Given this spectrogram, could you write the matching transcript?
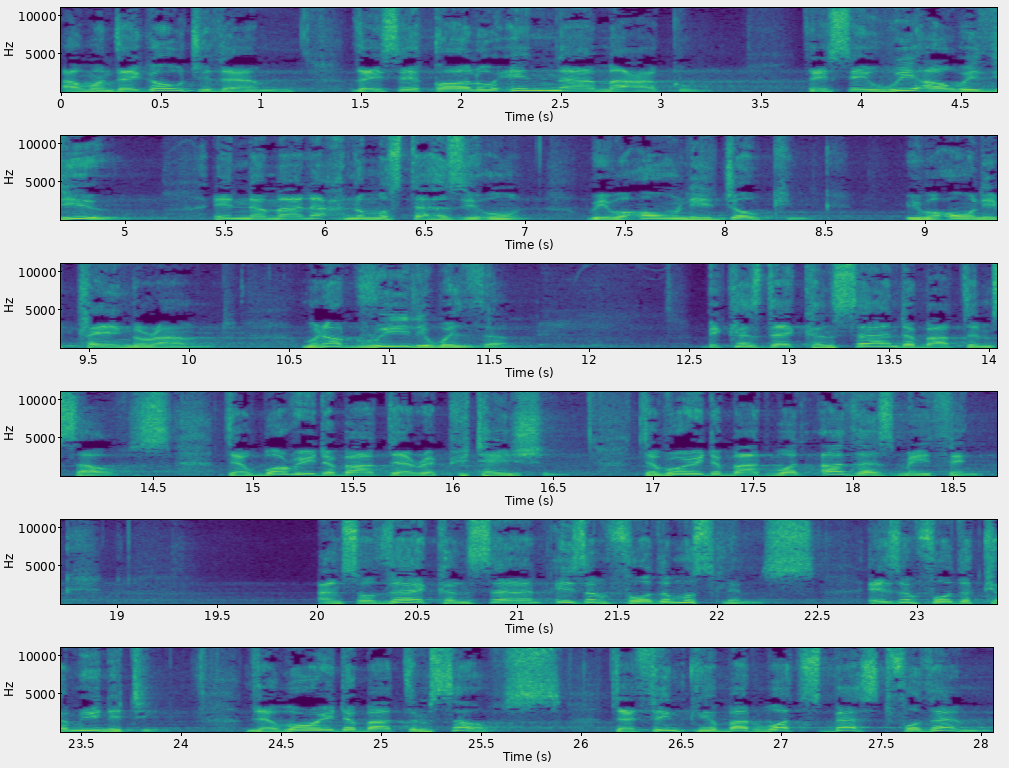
And when they go to them, they say, قالوا إنا معكم. They say, we are with you. إنما نحن مستهزئون. We were only joking. We were only playing around. We're not really with them. Because they're concerned about themselves. They're worried about their reputation. They're worried about what others may think. And so their concern isn't for the Muslims, isn't for the community. They're worried about themselves. They're thinking about what's best for them.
